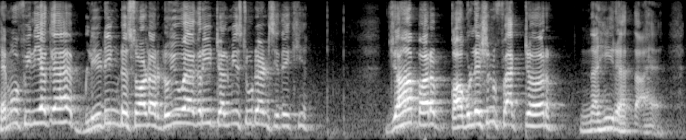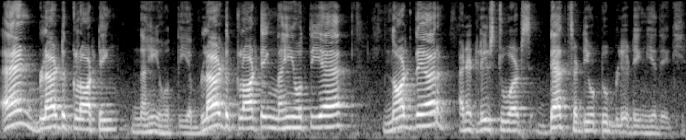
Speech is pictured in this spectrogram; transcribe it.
हेमोफीलिया क्या है? Bleeding disorder do you agree tell me students ये देखिए। जहाँ पर कॉगुलेशन फैक्टर नहीं रहता है एंड ब्लड क्लॉटिंग नहीं होती है। ब्लड क्लॉटिंग नहीं होती है not there and it leads towards death due to bleeding ये देखिए।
